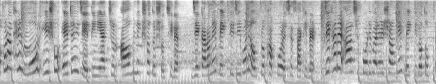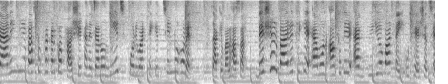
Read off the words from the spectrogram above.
অপরাধের মূল ইস্যু এটাই যে তিনি একজন আওয়ামী লীগ সদস্য ছিলেন। যে কারণে ব্যক্তি জীবনেও প্রভাব পড়েছে সাকিবের। যেখানে আজ পরিবারের সঙ্গে ব্যক্তিগত প্ল্যানিং নিয়ে ব্যস্ত থাকার কথা, সেখানে যেন নিজ পরিবার থেকে ছিন্ন হলেন সাকিব আল হাসান। দেশের বাইরে থেকে এমন আকুতির এক ভিডিও বার্তাই উঠে এসেছে।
